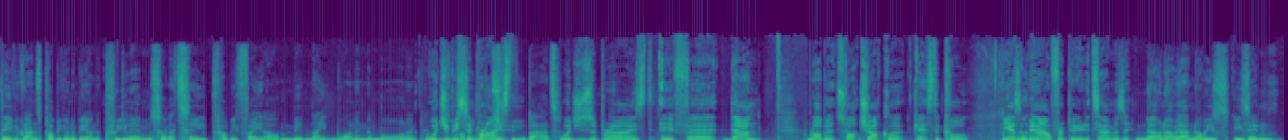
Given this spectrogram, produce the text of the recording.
Davy Grant's probably going to be on the prelims, so let's say probably fight at midnight, one in the morning. Would you be Probably surprised? Too bad. Would you be surprised if uh, Dan Roberts, Hot Chocolate, gets the call? He hasn't Would- been out for a period of time, has he? No, no, I know he's he's in.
